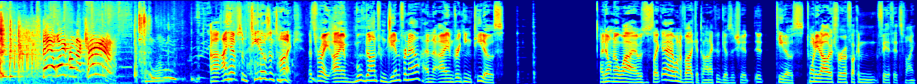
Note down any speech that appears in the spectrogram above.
Stay away from the can! Uh, I have some Tito's and tonic. That's right. I am moved on from gin for now, and I am drinking Tito's. I don't know why. I was just like, eh, I want a vodka tonic. Who gives a shit? It Tito's. Twenty dollars for a fucking fifth. It's fine.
